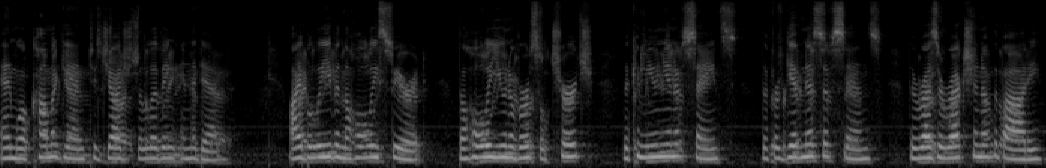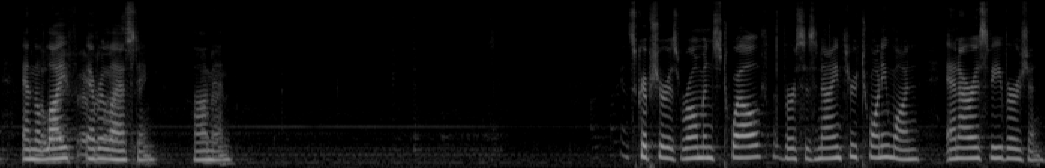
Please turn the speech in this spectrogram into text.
and will come again to judge the living and the dead. I believe in the Holy Spirit, the holy universal church, the communion of saints, the forgiveness of sins, the resurrection of the body, and the life everlasting. Amen. Second scripture is Romans 12, verses 9 through 21, NRSV version.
